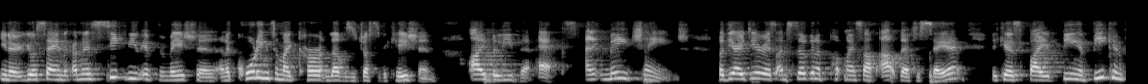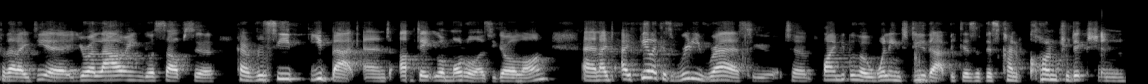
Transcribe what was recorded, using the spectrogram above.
you know, you're saying, like, I'm going to seek new information, and according to my current levels of justification, I believe that X, and it may change. But the idea is I'm still going to put myself out there to say it because by being a beacon for that idea, you're allowing yourself to kind of receive feedback and update your model as you go along. And I, I feel like it's really rare to, to find people who are willing to do that because of this kind of contradiction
